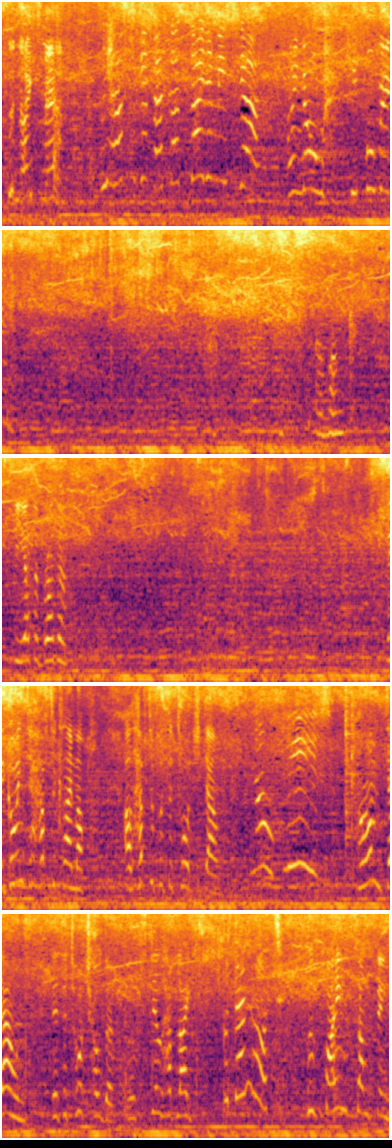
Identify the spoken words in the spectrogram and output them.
It's, a nightmare! We have to get back outside, Amicia. I know! Keep moving! It's a monk. The other brother. We're going to have to climb up. I'll have to put the torch down. No, please. Calm down. There's a torch holder. We'll still have light. But then what? We'll find something.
